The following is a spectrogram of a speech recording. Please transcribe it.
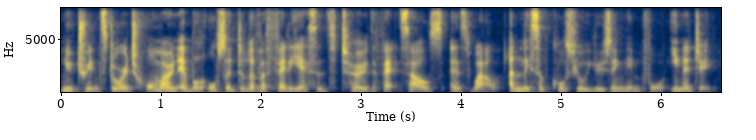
nutrient storage hormone, it will also deliver fatty acids to the fat cells as well, unless, of course, you're using them for energy.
